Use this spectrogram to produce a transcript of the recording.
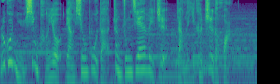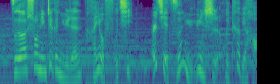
如果女性朋友两胸部的正中间位置长了一颗痣的话，则说明这个女人很有福气，而且子女运势会特别好，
